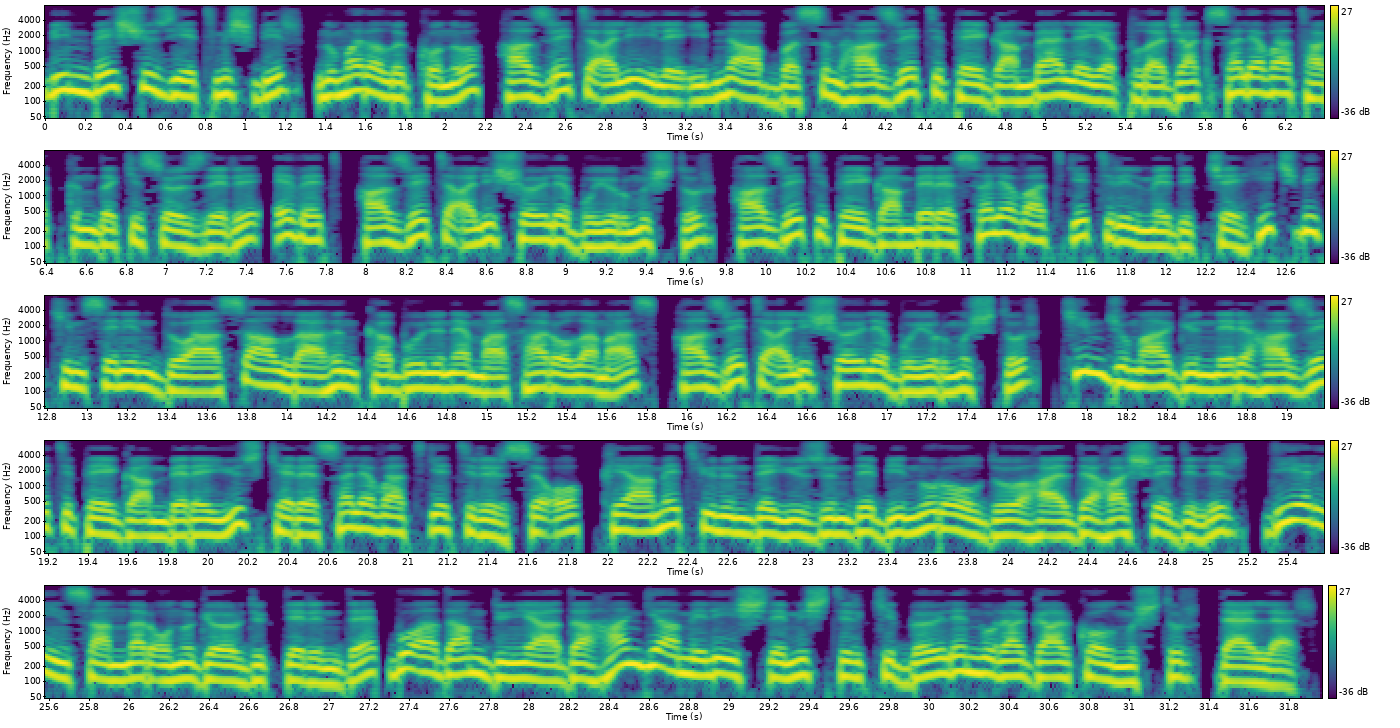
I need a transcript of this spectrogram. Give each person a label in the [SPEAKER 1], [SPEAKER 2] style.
[SPEAKER 1] 1571, numaralı konu, Hazreti Ali ile İbni Abbas'ın Hazreti Peygamberle yapılacak salavat hakkındaki sözleri, evet, Hazreti Ali şöyle buyurmuştur, Hazreti Peygamber'e salavat getirilmedikçe hiçbir kimsenin duası Allah'ın kabulüne mazhar olamaz, Hazreti Ali şöyle buyurmuştur, kim cuma günleri Hazreti Peygamber'e yüz kere salavat getirirse o, kıyamet gününde yüzünde bir nur olduğu halde haşredilir, diğer insanlar onu gördüklerinde, bu adam dünyada hangi ameli işlemiştir ki böyle nura gark olmuştur, derler.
